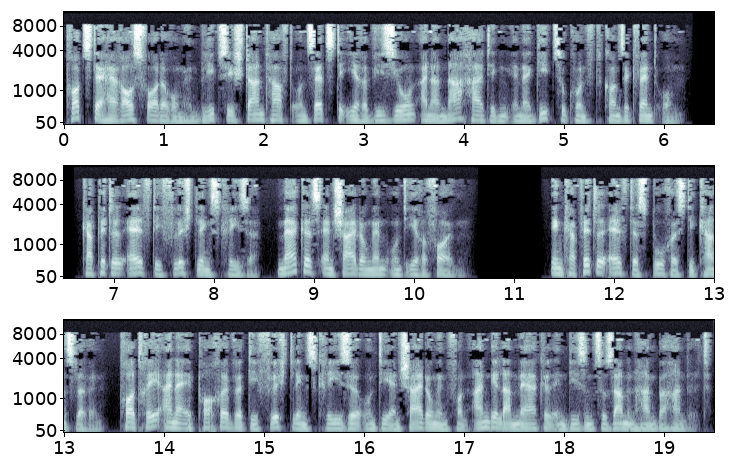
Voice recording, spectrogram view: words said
Trotz der Herausforderungen blieb sie standhaft und setzte ihre Vision einer nachhaltigen Energiezukunft konsequent um. Kapitel 11 Die Flüchtlingskrise, Merkels Entscheidungen und ihre Folgen. In Kapitel 11 des Buches Die Kanzlerin, Porträt einer Epoche wird die Flüchtlingskrise und die Entscheidungen von Angela Merkel in diesem Zusammenhang behandelt.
